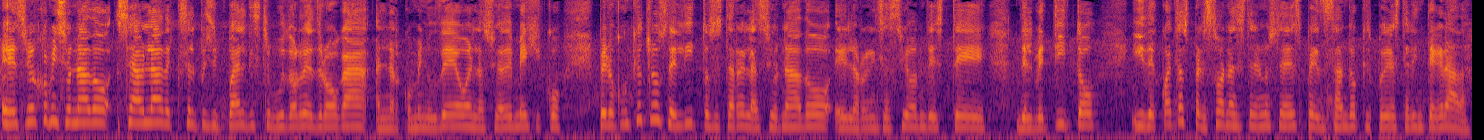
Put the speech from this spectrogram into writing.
Eh, señor comisionado, se habla de que es el principal distribuidor de droga al narcomenudeo en la Ciudad de México, pero ¿con qué otros delitos está relacionado eh, la organización de este del Betito y de cuántas personas estarían ustedes pensando que podría estar integrada?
